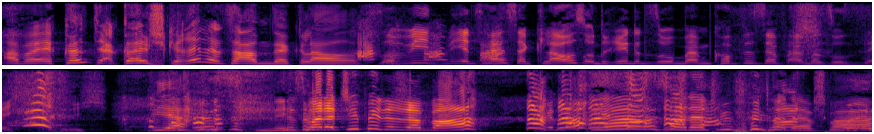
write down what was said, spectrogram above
Aber er könnte ja Kölsch geredet haben, der Klaus. So wie, jetzt heißt er Klaus und redet so, in meinem Kopf ist er auf einmal so 60. Ja, Das war der Typ hinter der Bar. ja, das war der Typ hinter der Bar.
